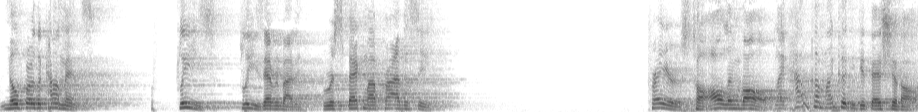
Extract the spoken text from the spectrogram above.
No further comments. Please, please, everybody, respect my privacy. Prayers to all involved. Like, how come I couldn't get that shit off?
